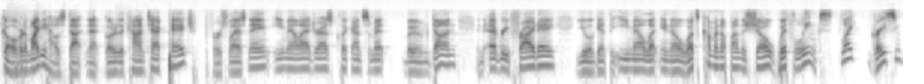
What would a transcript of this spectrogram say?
Go over to mightyhouse.net. Go to the contact page, first, last name, email address, click on submit, boom, done. And every Friday, you will get the email letting you know what's coming up on the show with links like Grace and,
